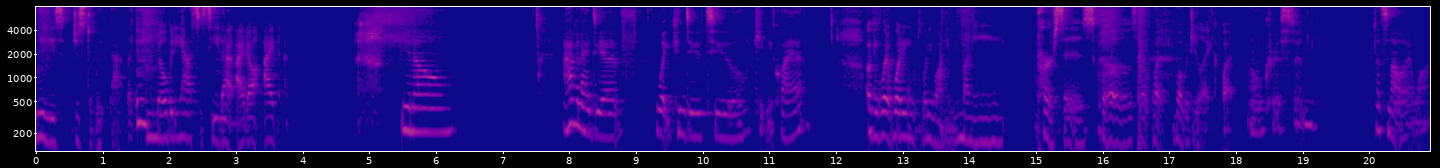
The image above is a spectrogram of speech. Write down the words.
Please just delete that. Like mm. nobody has to see that. I don't. I. You know, I have an idea of what you can do to keep me quiet. Okay. What What do you What do you want? Money, purses, clothes. What What What would you like? What Oh, Kristen. That's not what I want.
